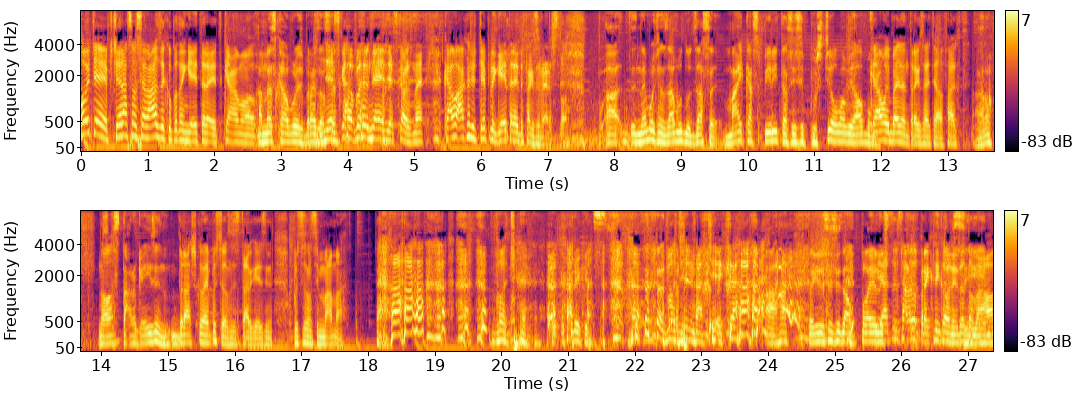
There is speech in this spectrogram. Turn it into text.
Ahojte, včera som sa naozaj kúpil ten Gatorade, kámo. A dneska ho budeš brať zase? Dneska, nie, dneska už ne. Kámo, akože teplý Gatorade je fakt zverstvo. A nemôžem zabudnúť zase, Majka Spirita si si pustil nový album. Kámo, iba jeden track zatiaľ, fakt. Áno, No. Stargazing. Braško, nepustil som si Stargazing, pustil som si Mama. Poďte, Crickets. poďte Matiek. Aha, takže si si dal Ja playlist. som sa na to preklikol, niekto to mal,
